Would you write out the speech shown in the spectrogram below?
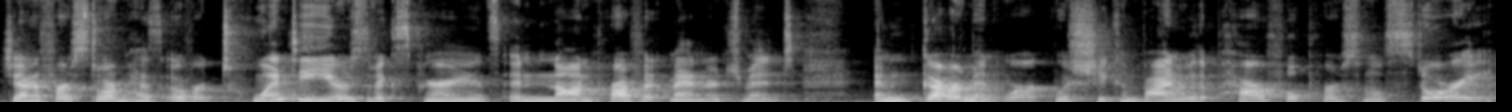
Jennifer Storm has over 20 years of experience in nonprofit management and government work, which she combined with a powerful personal story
